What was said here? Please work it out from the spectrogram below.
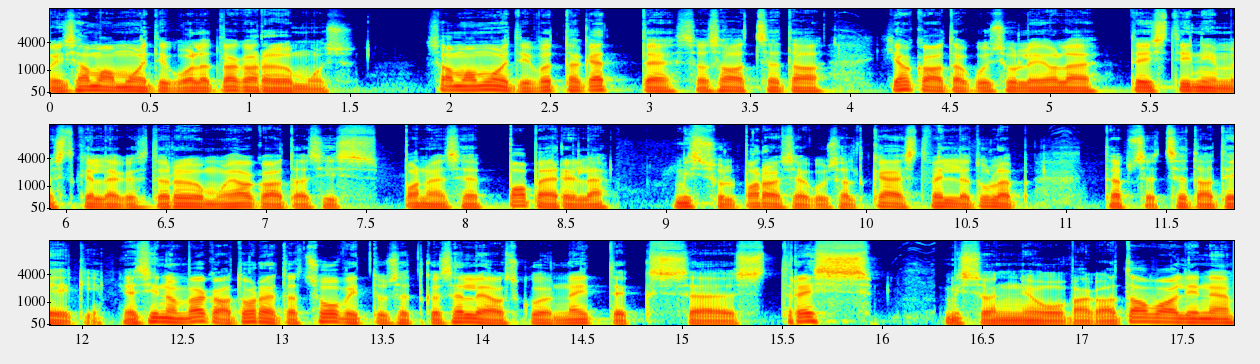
või samamoodi, kui oled väga rõõmus. samamoodi võta kätte, sa saad seda jagada, kui sul ei ole teist inimest, kellega seda rõõmu jagada, siis pane see paberile mis sul parasjagu sealt käest välja tuleb, täpselt seda teegi. ja siin on väga toredad soovitused ka selle jaoks, kui on näiteks äh, stress, mis on ju väga tavaline,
